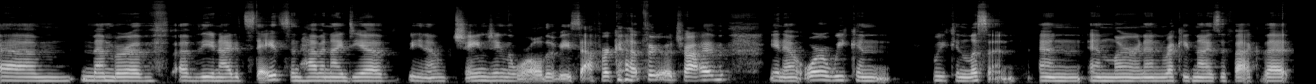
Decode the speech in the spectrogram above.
um, member of, of the United States and have an idea of, you know, changing the world of East Africa through a tribe, you know, or we can we can listen and and learn and recognize the fact that,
